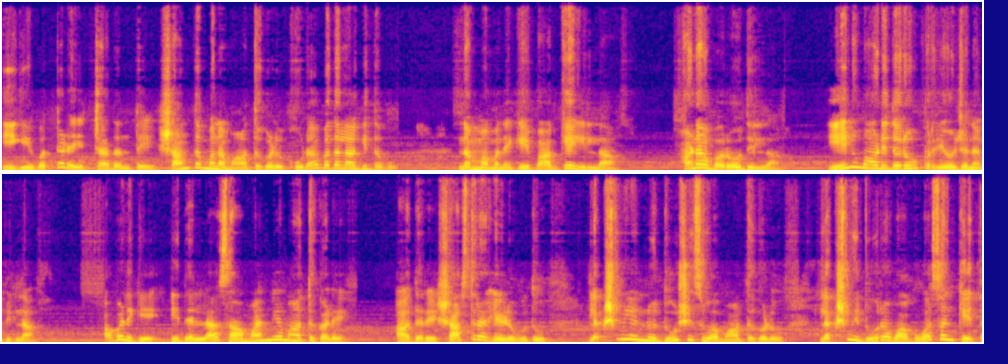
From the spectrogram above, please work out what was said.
ಹೀಗೆ ಒತ್ತಡ ಹೆಚ್ಚಾದಂತೆ ಶಾಂತಮ್ಮನ ಮಾತುಗಳು ಕೂಡ ಬದಲಾಗಿದ್ದವು. ನಮ್ಮ ಮನೆಗೆ ಭಾಗ್ಯ ಇಲ್ಲ, ಹಣ ಬರೋದಿಲ್ಲ, ಏನು ಮಾಡಿದರೂ ಪ್ರಯೋಜನವಿಲ್ಲ. ಅವಳಿಗೆ ಇದೆಲ್ಲ ಸಾಮಾನ್ಯ ಮಾತುಗಳೇ. ಆದರೆ ಶಾಸ್ತ್ರ ಹೇಳುವುದು ಲಕ್ಷ್ಮಿಯನ್ನು ದೂಷಿಸುವ ಮಾತುಗಳು ಲಕ್ಷ್ಮಿ ದೂರವಾಗುವ ಸಂಕೇತ.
